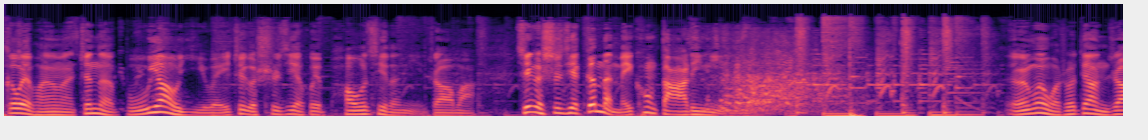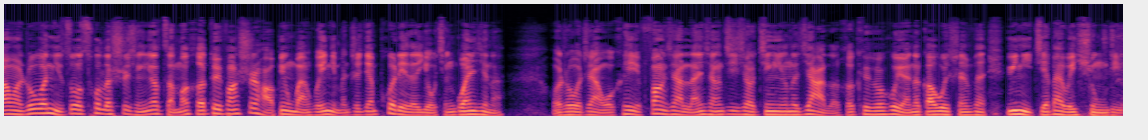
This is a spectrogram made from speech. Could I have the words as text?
各位朋友们，真的不要以为这个世界会抛弃了你，知道吧？这个世界根本没空搭理你。有人问我说：“调，你知道吗？如果你做错了事情，要怎么和对方示好，并挽回你们之间破裂的友情关系呢？”我说：“我这样，我可以放下蓝翔技校精英的架子和 QQ 会员的高贵身份，与你结拜为兄弟。”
